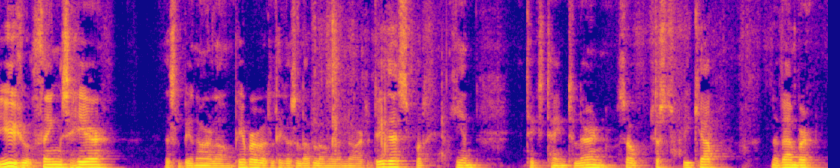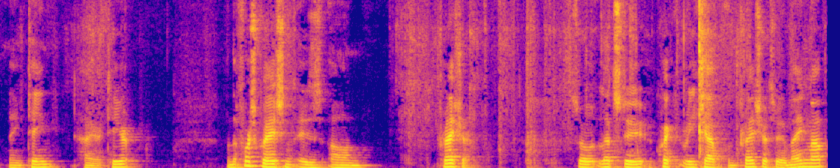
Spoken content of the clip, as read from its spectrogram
The usual things here. This will be an hour long paper. It'll take us a lot longer than an hour to do this, but again, takes time to learn. So just recap, November 19, higher tier. And the first question is on pressure. So let's do a quick recap on pressure through a mind map.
